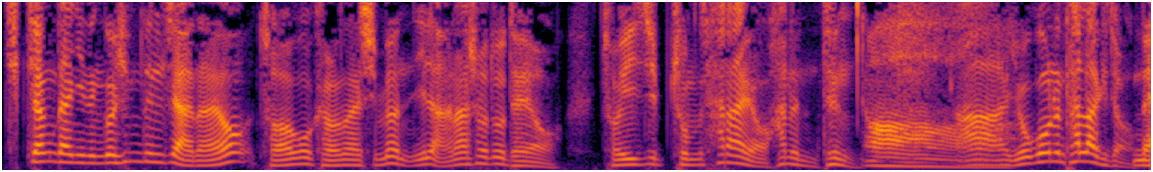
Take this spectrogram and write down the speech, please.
직장 다니는 거 힘들지 않아요? 저하고 결혼하시면 일 안 하셔도 돼요. 저희 집 좀 살아요. 하는 등. 아. 아, 요거는 탈락이죠. 네.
